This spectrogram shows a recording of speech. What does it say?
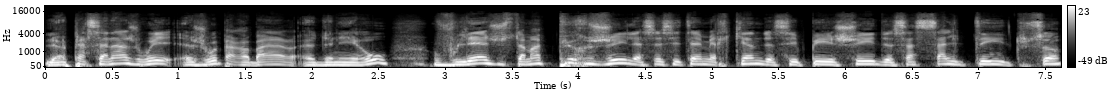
le personnage joué, joué par Robert euh, De Niro voulait justement purger la société américaine de ses péchés, de sa saleté et tout ça.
